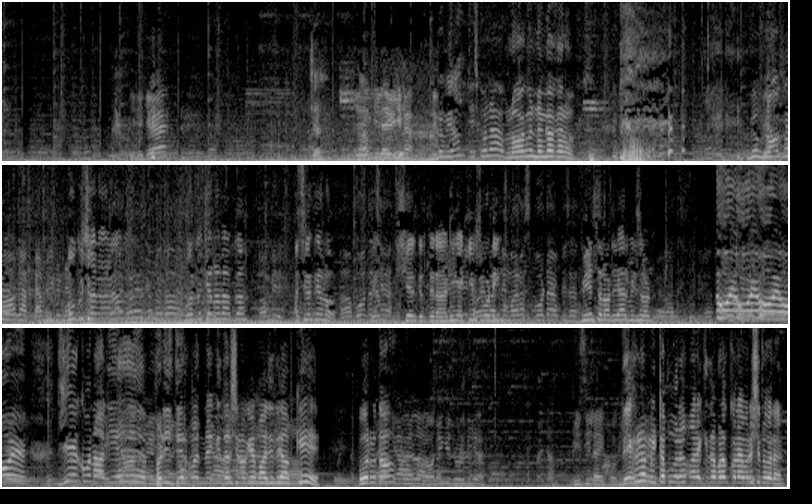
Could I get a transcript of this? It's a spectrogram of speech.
ये क्या है। चल। जाएगी इसको ना ब्लॉग में नंगा करो। वो ब्लॉग वो कुछ और और तो क्या नाम है आपका? अच्छे लगते हैं ब्लॉग हाँ बहुत अच्छा। शेयर करते रहना ठीक है? कीप सपोर्टिंग हमारा सपोर्ट है आपके साथ। मीट सलॉट यार मीट सलॉट। होए होए होए होए ये कौन आ गया है? बड़ी देर बाद महँगे दर्शन हो? गए माजिद आपके। और बताओ। ही? छोड़ दिया। बिज़ी लाइफ हो देख रहे हो मीटअप हो रहा है हमारा कितना बड़ा कोलैबोरेशन हो रहा है।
